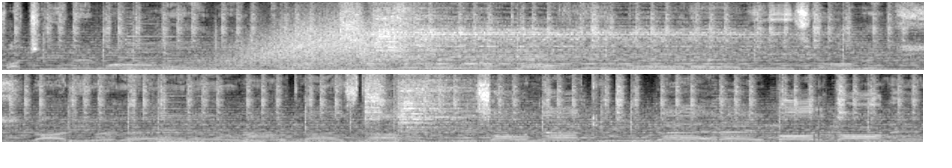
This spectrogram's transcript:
faccine nuove nel corso, televisione, la rivedere un'altra estate, bisogna chiudere il portone,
